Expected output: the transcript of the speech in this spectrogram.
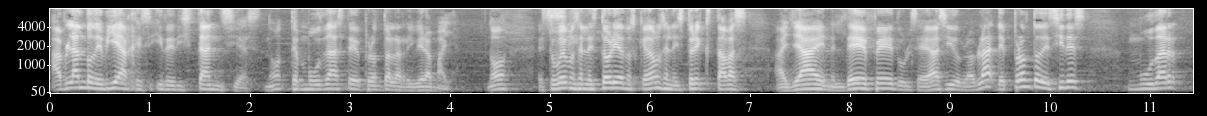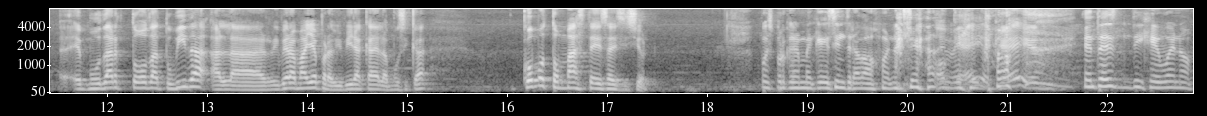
hablando de viajes y de distancias, ¿no? Te mudaste de pronto a la Riviera Maya, ¿no? Estuvimos Sí. en la historia, nos quedamos en la historia que estabas allá en el DF, dulce ácido, bla, bla. De pronto decides mudar, eh, mudar toda tu vida a la Riviera Maya para vivir acá de la música. ¿Cómo tomaste esa decisión? Pues porque me quedé sin trabajo en la Ciudad de Ok, México. ok, es- Entonces dije, bueno,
